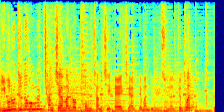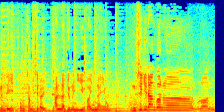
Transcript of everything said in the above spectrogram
입으로 뜯어먹는 참치야말로 통참치 해체할 때만 누릴 수 있는 특권. 그런데 이 통참치를 잘라주는 이유가 있나요? 음식이란 거는 물론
